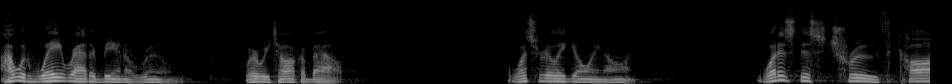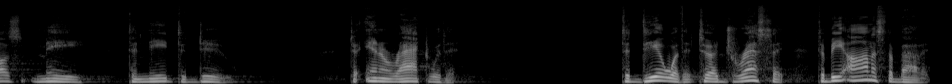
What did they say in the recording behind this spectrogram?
I would way rather be in a room where we talk about what's really going on. What does this truth cause me to need to do? To interact with it, to deal with it, to address it, to be honest about it.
